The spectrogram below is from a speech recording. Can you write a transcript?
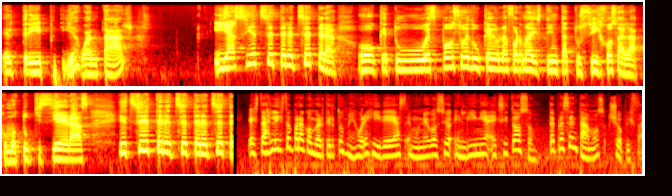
el trip y aguantar. Y así, etcétera, etcétera. O que tu esposo eduque de una forma distinta a tus hijos, a la como tú quisieras, etcétera, etcétera, etcétera. ¿Estás listo para convertir tus mejores ideas en un negocio en línea exitoso? Te presentamos Shopify.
